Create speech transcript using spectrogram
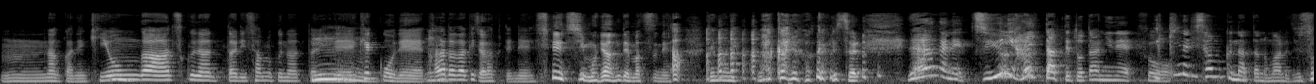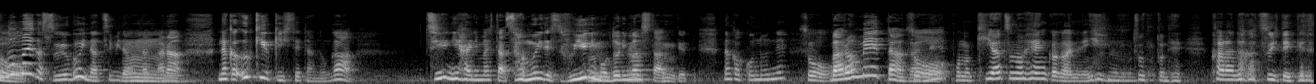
うーん、なんかね、気温が暑くなったり寒くなったりで、うん。結構ね、体だけじゃなくてね、精神も病んでますね。あでもねわかるわかるそれ。なんかね梅雨に入ったって途端にねいきなり寒くなったのもあるんですその前がすごい夏日だったから、なんかウキウキしてたのが梅雨に入りました。寒いです。冬に戻りましたって言って、なんかこのねそう。バロメーターがね、この気圧の変化がね、ちょっとね、体がついていけない。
